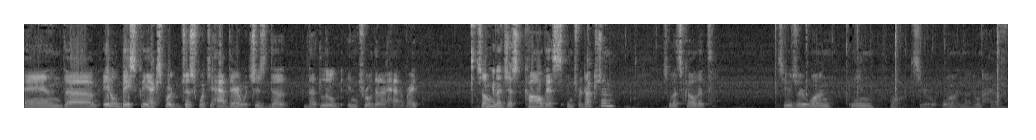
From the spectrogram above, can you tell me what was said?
And um, it'll basically export just what you have there, which is the that little intro that I have, right? So I'm to just call this introduction. So let's call it user 001 in, well, zero one I don't have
